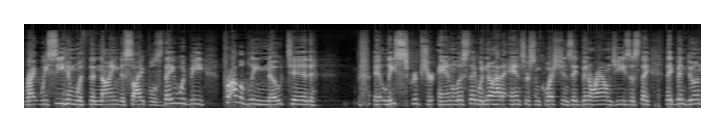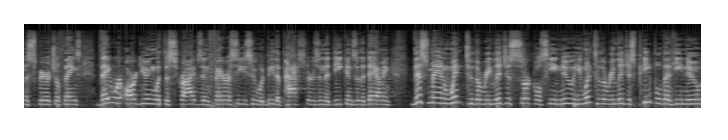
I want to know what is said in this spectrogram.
Right? We see him with the nine disciples. They would be probably noted at least scripture analysts. They would know how to answer some questions. They'd been around Jesus. They, they'd been doing the spiritual things. They were arguing with the scribes and Pharisees who would be the pastors and the deacons of the day. I mean, this man went to the religious circles he knew. He went to the religious people that he knew.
